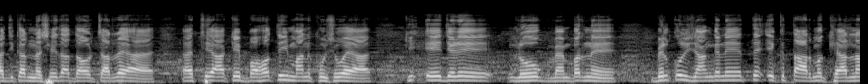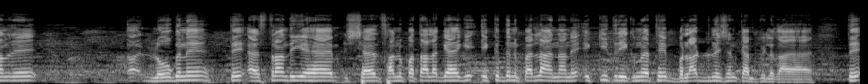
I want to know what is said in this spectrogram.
ਅੱਜ ਕੱਲ੍ਹ ਨਸ਼ੇ ਦਾ ਦੌਰ ਚੱਲ ਰਿਹਾ ਹੈ, ਇੱਥੇ ਆ ਕੇ ਬਹੁਤ ਹੀ ਮਨ ਖੁਸ਼ ਹੋਇਆ ਕਿ ਇਹ ਜਿਹੜੇ ਲੋਕ ਮੈਂਬਰ ਨੇ, ਬਿਲਕੁਲ ਯੰਗ ਨੇ ਤੇ ਇੱਕ ਧਾਰਮਿਕ ਖਿਆਲਾਂ ਦੇ ਲੋਕ ਨੇ ਤੇ ਇਸ ਤਰ੍ਹਾਂ ਦੀ ਇਹ ਸ਼ਾਇਦ ਸਾਨੂੰ ਪਤਾ ਲੱਗਿਆ ਹੈ ਕਿ ਇੱਕ ਦਿਨ ਪਹਿਲਾਂ ਇਹਨਾਂ ਨੇ 21 ਤਰੀਕ ਨੂੰ ਇੱਥੇ ਬਲੱਡ ਡੋਨੇਸ਼ਨ ਕੈਂਪ ਵੀ ਲਗਾਇਆ ਹੈ ਤੇ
